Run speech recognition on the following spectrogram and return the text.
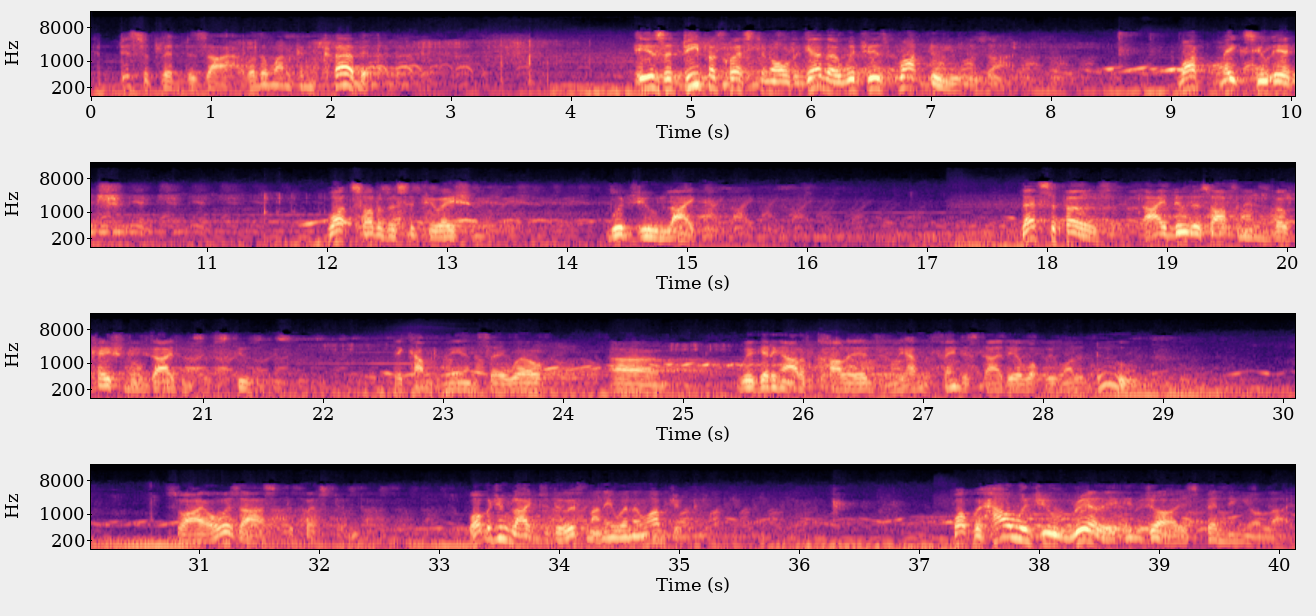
can discipline desire, whether one can curb it, is a deeper question altogether, which is what do you desire? What makes you itch? What sort of a situation would you like? Let's suppose I do this often in vocational guidance of students. They come to me and say, well, uh, we're getting out of college and we haven't the faintest idea what we want to do. So I always ask the question, what would you like to do if money were no object? What, how would you really enjoy spending your life?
